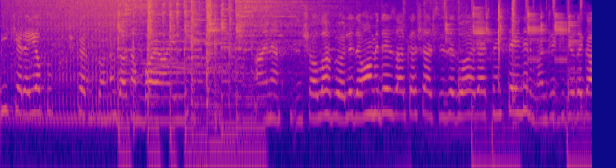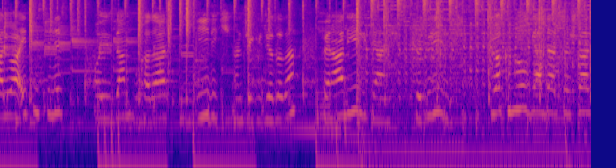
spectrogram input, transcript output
bir kere yapıp çıkarım sonra zaten bayağı iyi. Aynen. İnşallah böyle devam ederiz arkadaşlar. Siz de dua ederseniz sevinirim. Önceki videoda galiba etmişsiniz. O yüzden bu kadar iyiydik. Önceki videoda da fena değildik yani. Kötü değildik. Yakın yol geldi arkadaşlar.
